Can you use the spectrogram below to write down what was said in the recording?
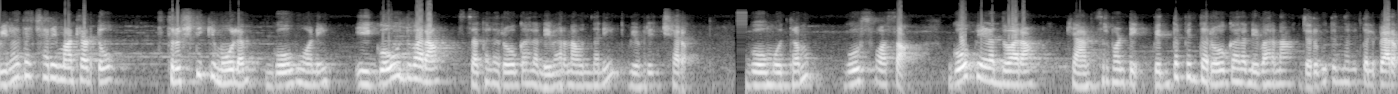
వినోదాచారి మాట్లాడుతూ సృష్టికి మూలం గోవు అని ఈ గోవు ద్వారా సకల రోగాల నివారణ ఉందని వివరించారు. గోమూత్రం గోశ్వాస గోపేడ ద్వారా క్యాన్సర్ వంటి పెద్ద పెద్ద రోగాల నివారణ జరుగుతుందని తెలిపారు.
